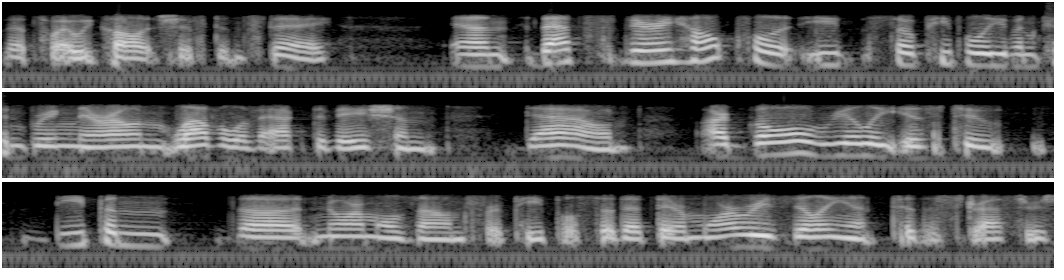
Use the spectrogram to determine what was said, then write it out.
That's why we call it shift and stay. And that's very helpful so people even can bring their own level of activation down. Our goal really is to deepen the normal zone for people so that they're more resilient to the stressors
